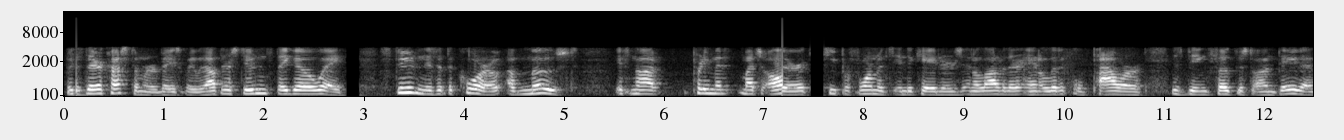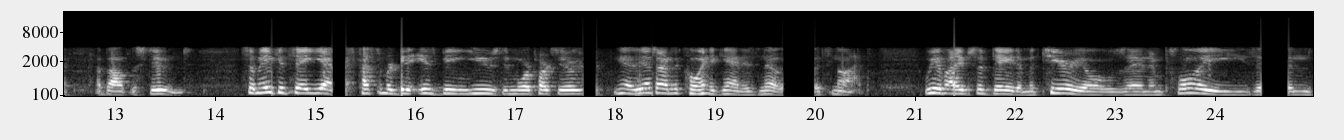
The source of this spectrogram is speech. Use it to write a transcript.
which is their customer basically. Without their students, they go away student is at the core of most, if not pretty much all their key performance indicators, and a lot of their analytical power is being focused on data about the student. So maybe you could say, yes, customer data is being used in more parts of the. You know, the other side of the coin again is no, it's not. We have types of data, materials and employees and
